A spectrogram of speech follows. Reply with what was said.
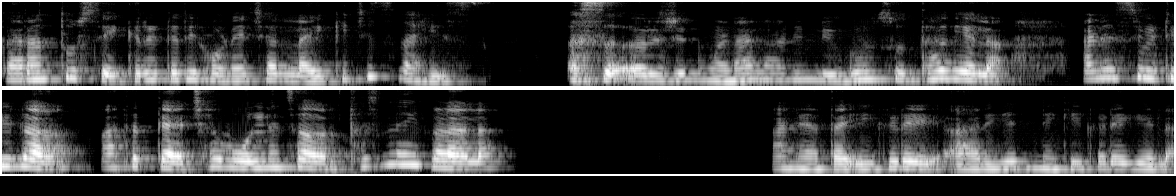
कारण तू सेक्रेटरी होण्याच्या लायकीचीच नाहीस. असं अर्जुन म्हणाला आणि निघून सुद्धा गेला. आणि स्वीटीला आता त्याच्या बोलण्याचा अर्थच नाही कळाला. आणि आता इकडे आर्यन निकीकडे गेला.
